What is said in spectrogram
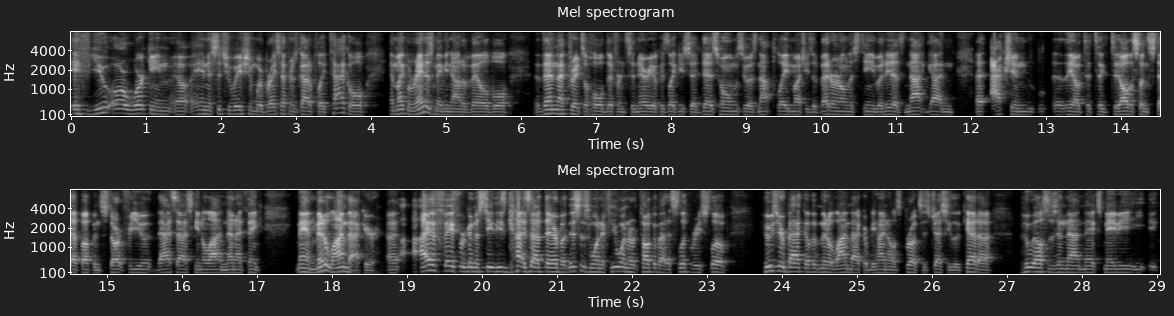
if you are working uh, in a situation where Bryce Effner's got to play tackle and Mike Miranda's maybe not available, then that creates a whole different scenario. Because, like you said, Des Holmes, who has not played much, he's a veteran on this team, but he has not gotten uh, action, uh, you know, to, to, to, all of a sudden step up and start for you. That's asking a lot. And then I think, man, middle linebacker, uh, I have faith we're going to see these guys out there, but this is one, if you want to talk about a slippery slope, who's your backup at middle linebacker behind Ellis Brooks is Jesse Luketa who else is in that mix? Maybe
